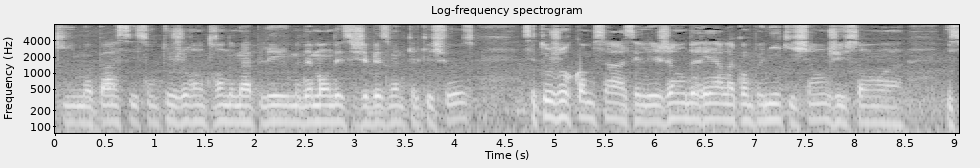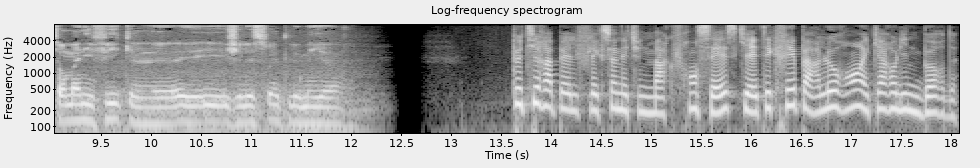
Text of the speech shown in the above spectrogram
qui me passent. Ils sont toujours en train de m'appeler, me demander si j'ai besoin de quelque chose c'est toujours comme ça. C'est les gens derrière la compagnie qui changent. Ils sont, euh, ils sont magnifiques euh, et, je les souhaite le meilleur. Petit rappel, Flexon est une marque française qui a été créée par Laurent et Caroline Borde.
